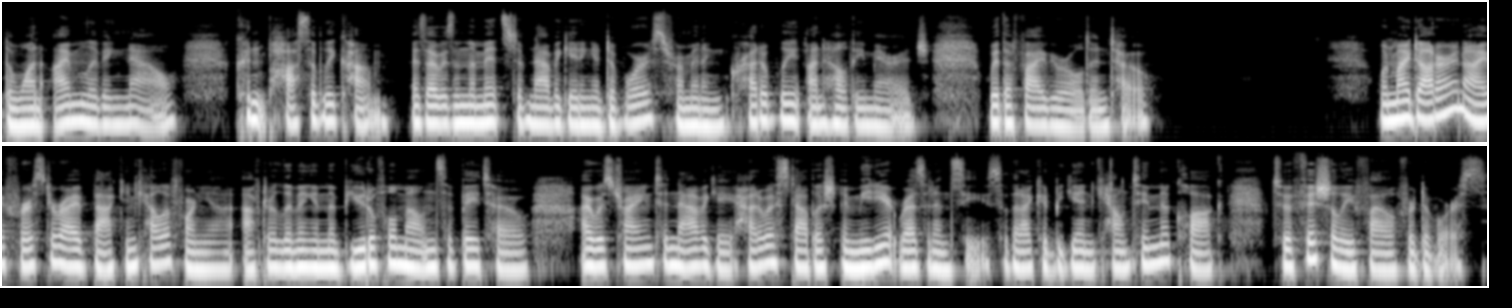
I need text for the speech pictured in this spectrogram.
the one I'm living now, couldn't possibly come as I was in the midst of navigating a divorce from an incredibly unhealthy marriage with a five year old in tow. When my daughter and I first arrived back in California after living in the beautiful mountains of Beitou, I was trying to navigate how to establish immediate residency so that I could begin counting the clock to officially file for divorce.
